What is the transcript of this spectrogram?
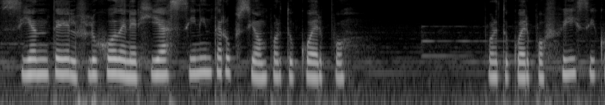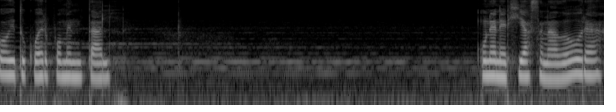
Siente el flujo de energía sin interrupción por tu cuerpo, por tu cuerpo físico y tu cuerpo mental. Una energía sanadora,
